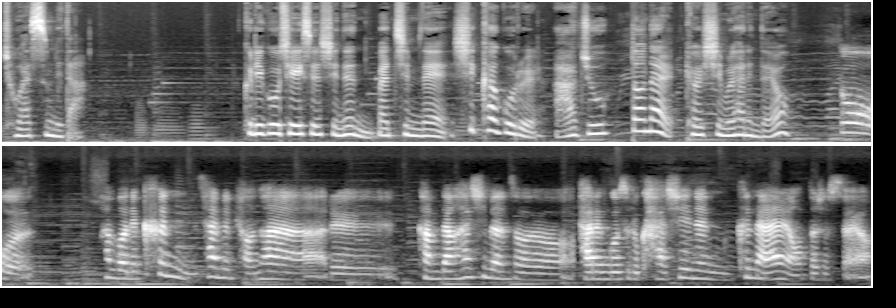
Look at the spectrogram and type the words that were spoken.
좋았습니다. 그리고 제이슨 씨는 마침내 시카고를 아주 떠날 결심을 하는데요. 또 한 번의 큰 삶의 변화를 감당하시면서 다른 곳으로 가시는 그날 어떠셨어요?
